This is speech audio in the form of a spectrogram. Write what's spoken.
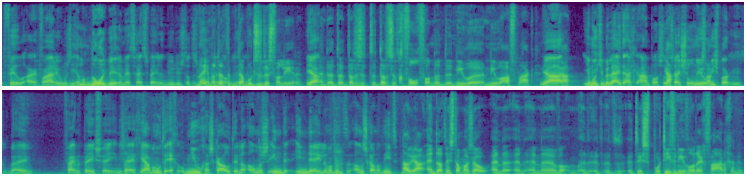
veel ervaren jongens die helemaal nooit meer een wedstrijd spelen nu. Dus dat is Nee, maar dat, ook, eh, daar moeten ze dus van leren. Ja. En dat, dat, dat, is het, dat is het gevolg van de, de nieuwe, nieuwe afspraak. Ja, ja. je moet je beleid eigenlijk aanpassen. Dat Ja, zei John de Jong, die sprak ik bij Feyenoord PSV. En die zei echt, ja, we moeten echt opnieuw gaan scouten en anders inde- indelen. Want dat, anders kan het niet. Nou ja, en dat is dan maar zo. En, eh, en, en eh, het, het, het is sportief in ieder geval rechtvaardiger nu.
